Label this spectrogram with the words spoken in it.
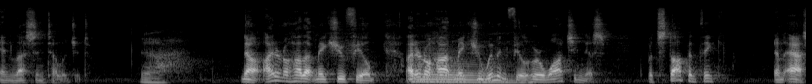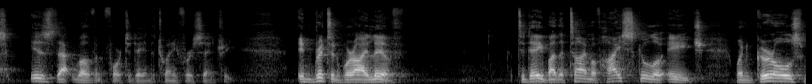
and less intelligent." Yeah. Now, I don't know how that makes you feel. I don't know how it makes you women feel who are watching this. But stop and think and ask is that relevant for today in the 21st century? In Britain, where I live, today, by the time of high school age, when girls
